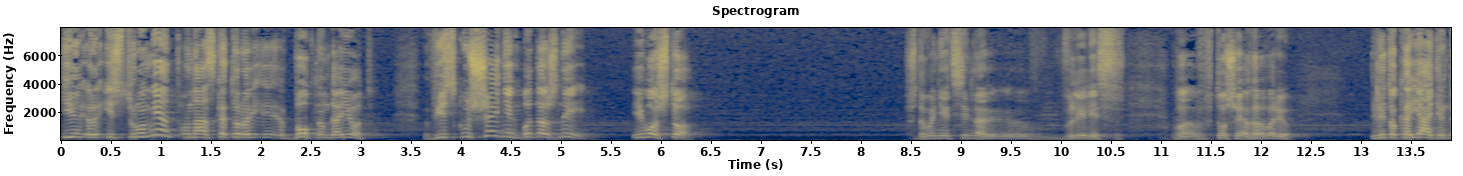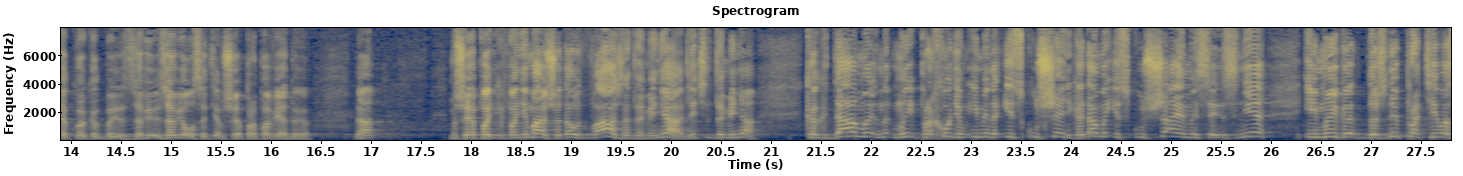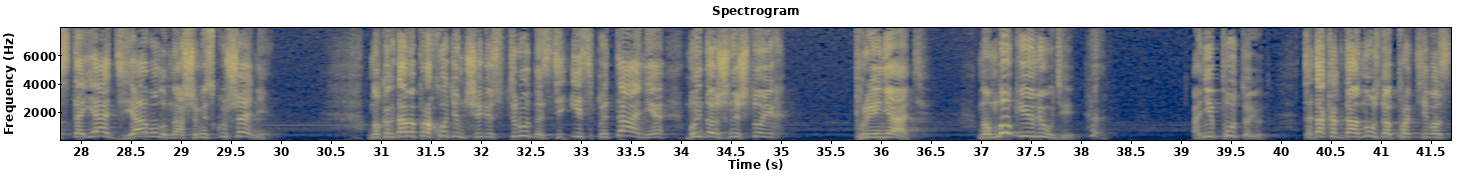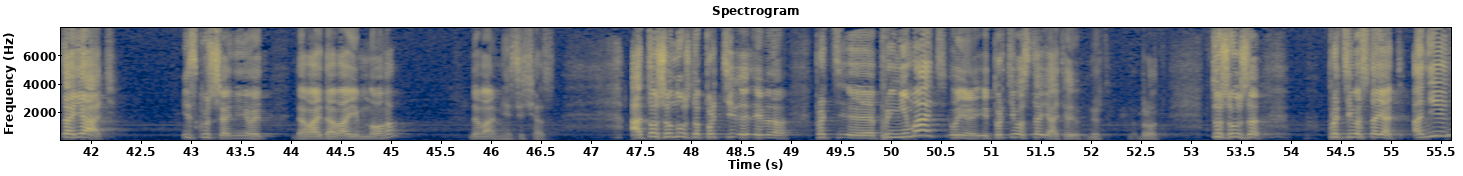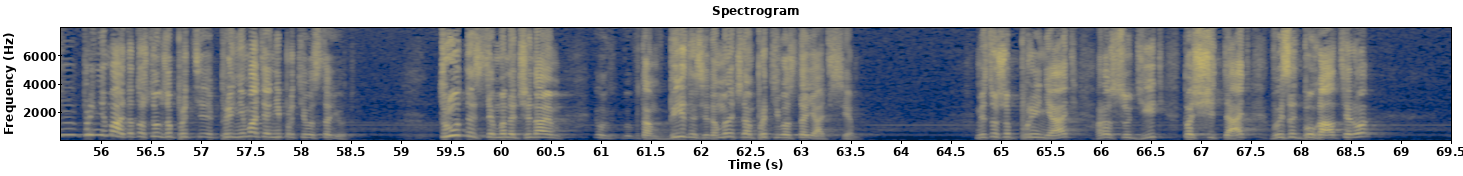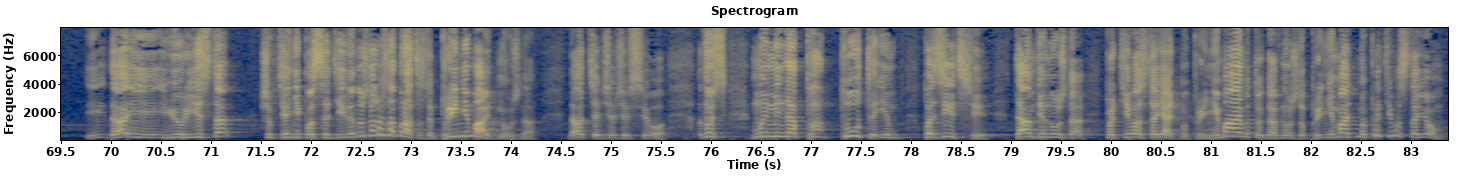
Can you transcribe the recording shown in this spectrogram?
И э, инструмент у нас, который э, Бог нам дает, в искушениях мы должны его что? Чтобы не сильно э, влились в, в то, что я говорю. Или только я один такой как бы завелся тем, что я проповедую. Да? Потому что я понимаю, что это важно для меня, лично для меня когда мы, мы проходим именно искушение, когда мы искушаемся извне, и мы должны противостоять дьяволу в нашем искушении. Но когда мы проходим через трудности, испытания, мы должны что их? Принять. Но многие люди, они путают. Тогда, когда нужно противостоять искушению, они говорят, давай, давай, и много, давай мне сейчас. А то, что нужно проти, э, именно, проти, э, принимать ой, и противостоять, э, наоборот, то, что нужно противостоять, они принимают, а то, что нужно проти, принимать, они противостают. Трудности мы начинаем, там, в бизнесе, да, мы начинаем противостоять всем. Вместо того, чтобы принять, рассудить, посчитать, вызвать бухгалтера и, да, и юриста, чтобы тебя не посадили, нужно разобраться, принимать нужно – да, чаще всего. То есть мы именно попутаем позиции. Там, где нужно противостоять, мы принимаем, тогда нужно принимать, мы противостаем.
